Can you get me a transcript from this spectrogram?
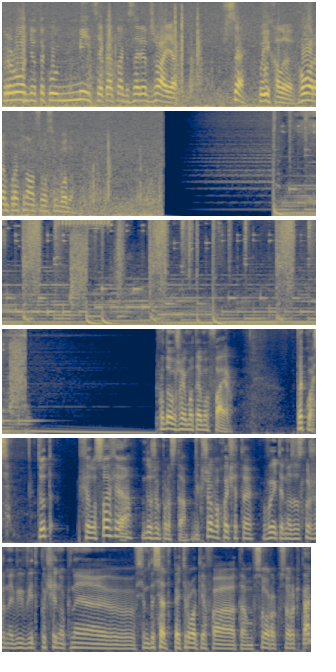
природню таку міць, яка так заряджає. Все, поїхали. Говоримо про фінансову свободу. Продовжуємо тему FIRE. Так ось, тут філософія дуже проста. Якщо ви хочете вийти на заслужений відпочинок не в 75 років, а там в 40-45,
